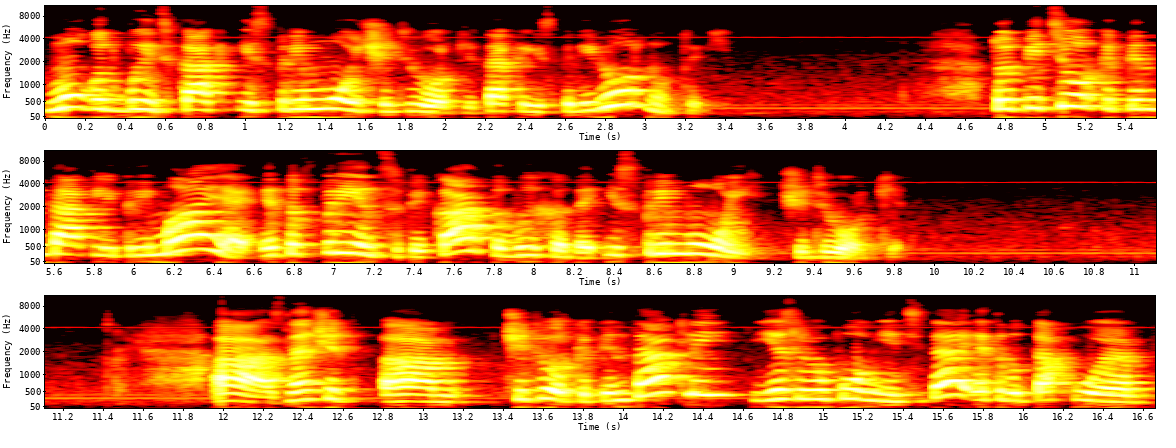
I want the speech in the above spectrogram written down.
могут быть как из прямой четверки, так и из перевернутой, то пятерка пентаклей прямая – это в принципе карта выхода из прямой четверки. А, значит, четверка пентаклей, если вы помните, да, это вот такое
